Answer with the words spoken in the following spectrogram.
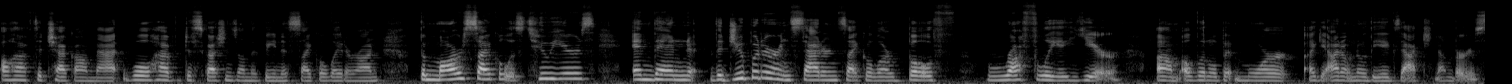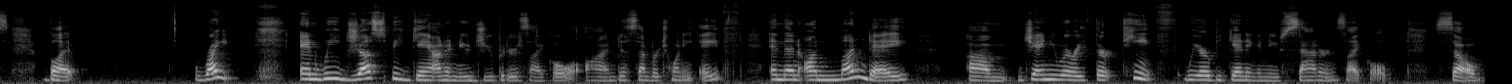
I'll have to check on that. We'll have discussions on the Venus cycle later on. The Mars cycle is two years, and then the Jupiter and Saturn cycle are both roughly a year. Um, a little bit more, again, I don't know the exact numbers, but right. And we just began a new Jupiter cycle on December 28th. And then on Monday, um, January 13th, we are beginning a new Saturn cycle. So,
